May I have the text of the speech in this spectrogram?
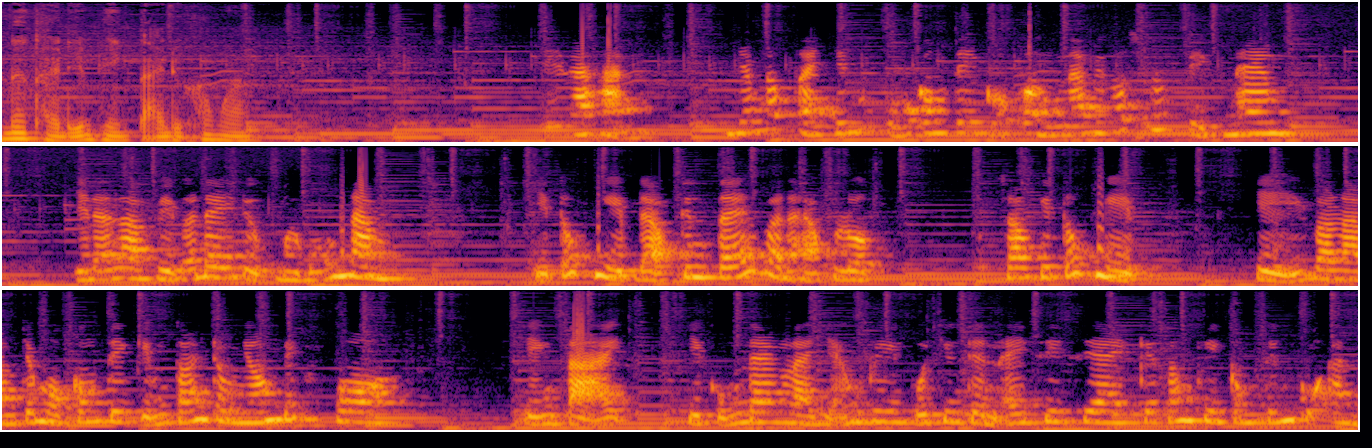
đến thời điểm hiện tại được không ạ? À? Chị là Hạnh, giám đốc tài chính của công ty cổ phần Navigos Group Việt Nam. Chị đã làm việc ở đây được 14 năm. Chị tốt nghiệp Đại học Kinh tế và Đại học Luật. Sau khi tốt nghiệp, chị vào làm cho một công ty kiểm toán trong nhóm Big Four. Hiện tại, chị cũng đang là giảng viên của chương trình ACCA kế toán viên công chứng của Anh.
